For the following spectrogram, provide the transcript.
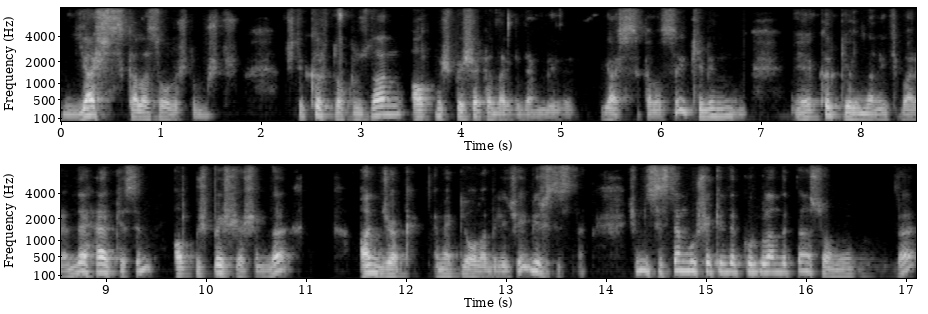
yaş skalası oluşturmuştur. İşte 49'dan 65'e kadar giden bir yaş skalası 2040 yılından itibaren de herkesin 65 yaşında ancak emekli olabileceği bir sistem. Şimdi sistem bu şekilde kurgulandıktan sonra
